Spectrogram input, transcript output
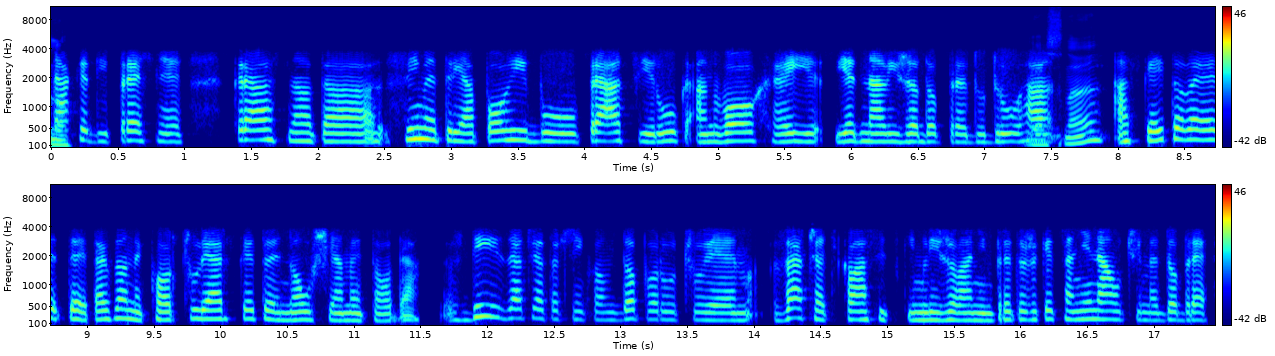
takedy presne krásna tá symetria pohybu, práci rúk a nôh, hej, jedna lyža dopredu, druhá. Jasné. A skateové, to je tzv. korčuliarské, to je novšia metóda. Vždy začiatočníkom doporučujem začať klasickým lyžovaním, pretože keď sa nenaučíme dobre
